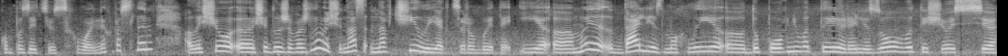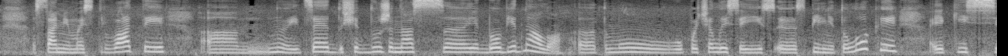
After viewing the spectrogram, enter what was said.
композицію з хвойних рослин. Але що ще дуже важливо, що нас навчили, як це робити, і ми далі змогли доповнювати, реалізовувати щось, самі майструвати. Ну і це ще дуже нас е, якби об'єднало. Е, Тому почалися і е, спільні толоки, якісь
